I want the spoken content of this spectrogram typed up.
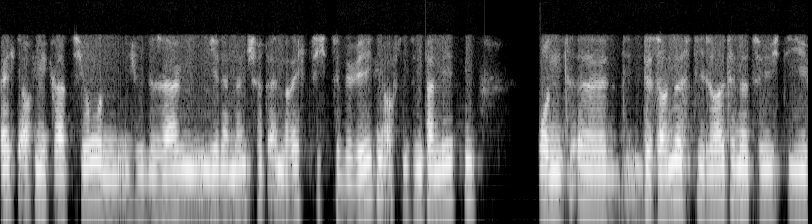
Recht auf Migration. Ich würde sagen, jeder Mensch hat ein Recht, sich zu bewegen auf diesem Planeten. Und äh, besonders die Leute natürlich, die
